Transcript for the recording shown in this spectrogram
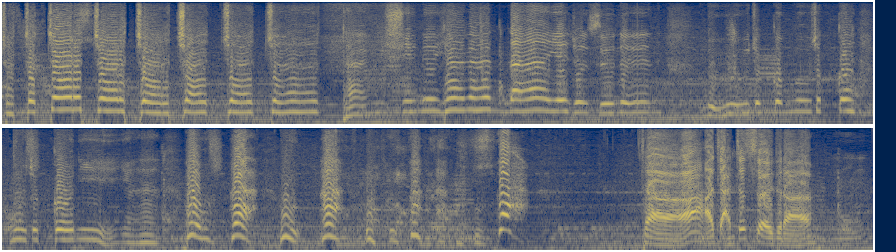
짜짜짜라짜라짜라짜짜짜 당신을 향한 나의 존수는 무조건 무조건 무조건이야 후하 우하 우하 자 아직 안 쳤어 얘들아 음.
